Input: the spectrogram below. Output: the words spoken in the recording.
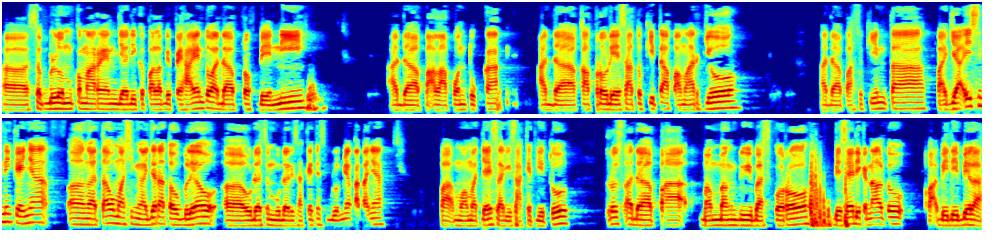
eh, sebelum kemarin jadi kepala BPHN tuh ada Prof Beni, ada Pak Lapon Tuka, ada Kapro D1 kita Pak Marjo, ada Pak Sukinta, Pak Jais ini kayaknya eh, nggak tahu masih ngajar atau beliau eh, udah sembuh dari sakitnya sebelumnya katanya Pak Muhammad Jais lagi sakit gitu. Terus ada Pak Bambang Dwi Baskoro, biasanya dikenal tuh Pak BDB lah.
